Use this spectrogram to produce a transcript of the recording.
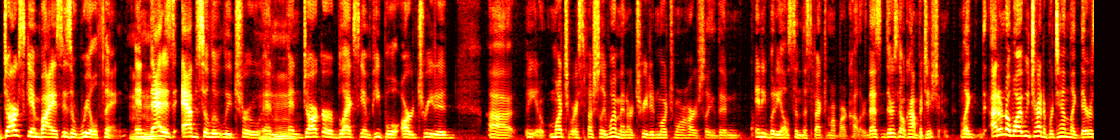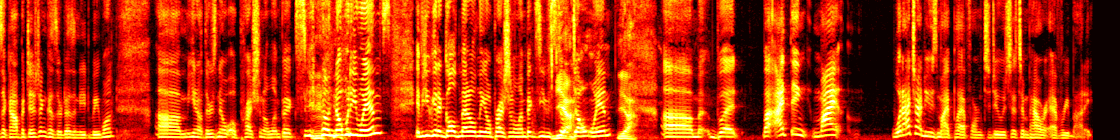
dark skin bias is a real thing. And that is absolutely true. And and darker black skinned people are treated uh, you know, much more, especially women, are treated much more harshly than anybody else in the spectrum of our color. That's there's no competition. Like I don't know why we try to pretend like there is a competition because there doesn't need to be one. Um, you know, there's no oppression Olympics. You know, nobody wins. If you get a gold medal in the oppression Olympics, you still Yeah. don't win. Yeah. Um, but but I think my what I try to use my platform to do is just empower everybody.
